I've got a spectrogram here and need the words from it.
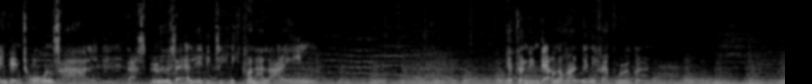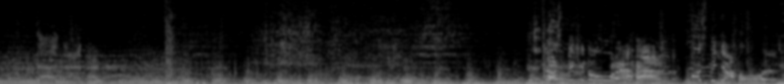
in den Thronsaal. Das Böse erledigt sich nicht von allein. Ihr könnt ihn gern noch ein wenig verprügeln. Lass mich in Ruhe, Herr! Muss mich erholen!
